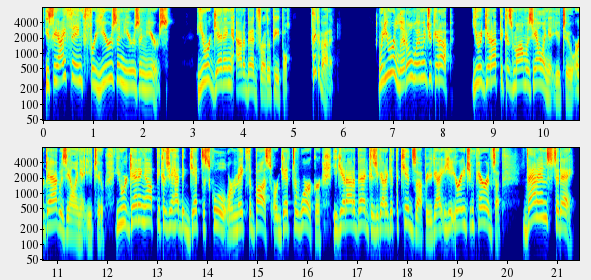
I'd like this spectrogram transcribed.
You see, I think for years and years and years, you were getting out of bed for other people. Think about it. When you were little, when would you get up? You would get up because mom was yelling at you to, or dad was yelling at you to. You were getting up because you had to get to school or make the bus or get to work, or you get out of bed because you got to get the kids up or you got to get your aging parents up. That ends today.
